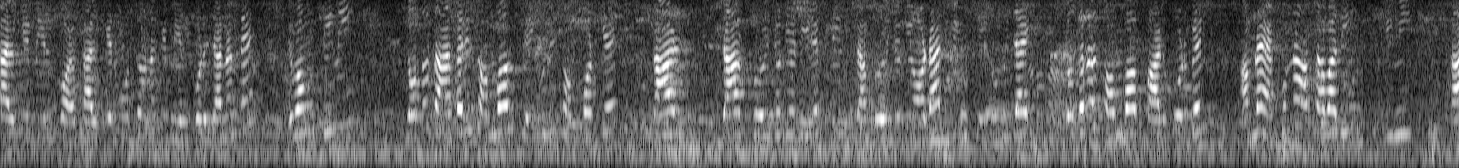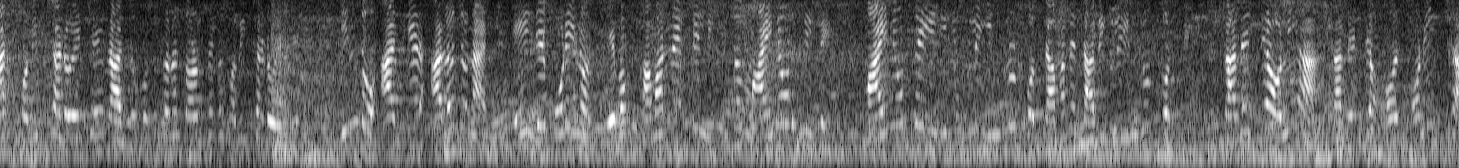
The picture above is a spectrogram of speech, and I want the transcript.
কালকে মেল কালকের মধ্যে ওনাকে মেল করে জানাতে এবং তিনি যত তাড়াতাড়ি সম্ভব সেইগুলি সম্পর্কে তার যা প্রয়োজনীয় ডিরেক্টিভ যা প্রয়োজনীয় অর্ডার তিনি সেই অনুযায়ী যতটা সম্ভব পার করবেন। আমরা এখনও আশাবাদী, তিনি তার সদিচ্ছা রয়েছে রাজ্য প্রশাসনের তরফ থেকে সদিচ্ছা রয়েছে। কিন্তু আজকের আলোচনায় এই যে পরিণতি এবং সামান্য একটি লিখিত মাইনর্স দিতে মাইনর্সে এই জিনিসগুলি ইনক্লুড করতে আমাদের দাবিগুলি ইনক্লুড করতে তাদের যে অনীহা তাদের যে অনিচ্ছা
